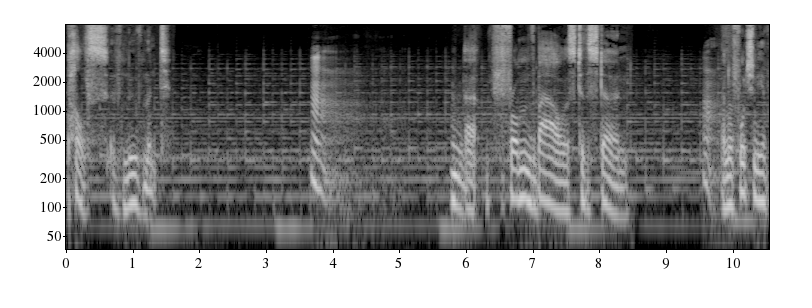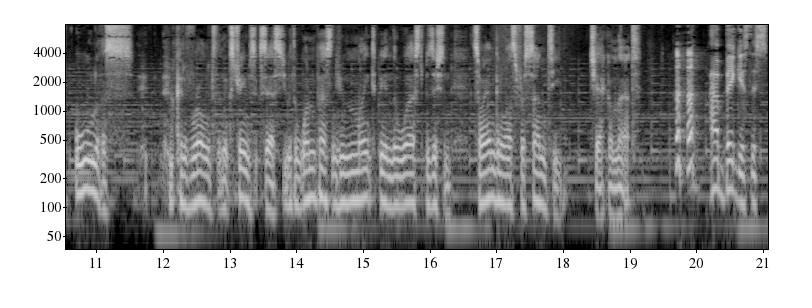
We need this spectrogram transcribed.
pulse of movement. Uh, from the bows to the stern. And unfortunately, of all of us who- who could have rolled an extreme success, you were the one person who might be in the worst position. So I am going to ask for a sanity check on that. how big is this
